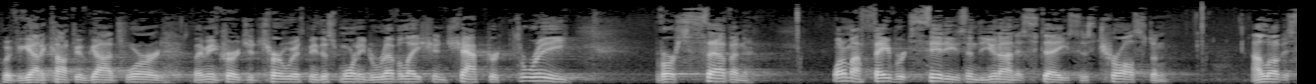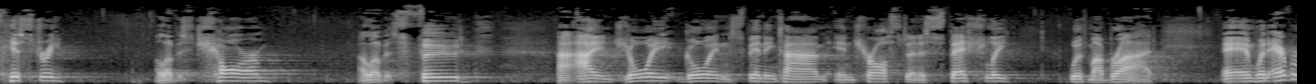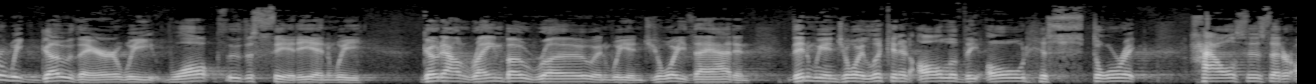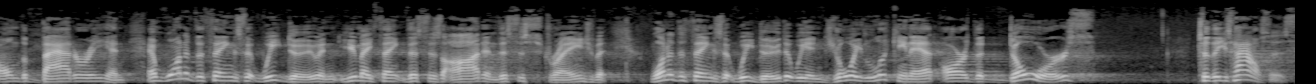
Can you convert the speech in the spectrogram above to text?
Well, if you got a copy of God's Word, let me encourage you to turn with me this morning to Revelation chapter 3, verse 7. One of my favorite cities in the United States is Charleston. I love its history, I love its charm, I love its food. I enjoy going and spending time in Charleston, especially with my bride. And whenever we go there, we walk through the city and we go down Rainbow Row and we enjoy that. And then we enjoy looking at all of the old historic houses that are on the battery. And, and one of the things that we do, and you may think this is odd and this is strange, but one of the things that we do that we enjoy looking at are the doors to these houses.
